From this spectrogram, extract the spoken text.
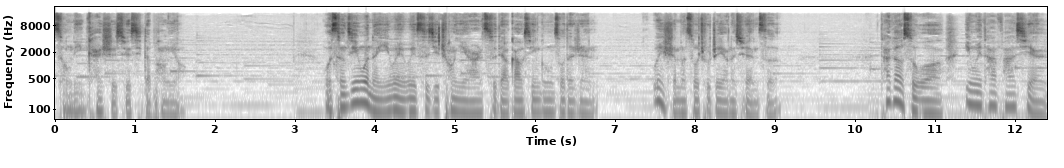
从零开始学习的朋友，我曾经问了一位为自己创业而辞掉高薪工作的人，为什么做出这样的选择？他告诉我，因为他发现，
